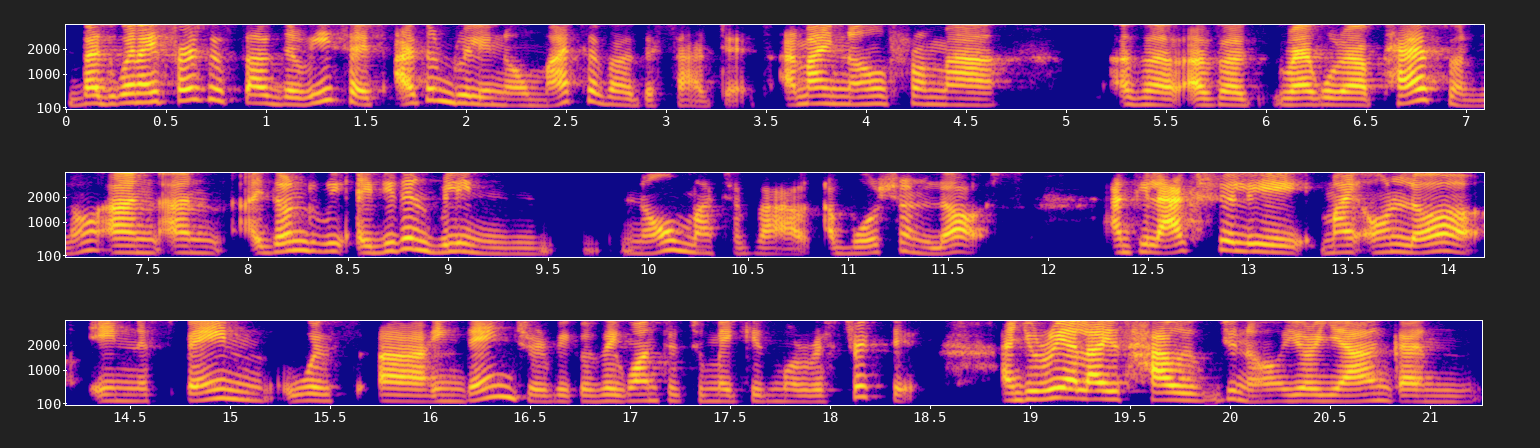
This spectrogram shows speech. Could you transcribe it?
But when i first started the research i don't really know much about the subject. I might know from a as a as a regular person no? And and i don't re- i didn't really know much about abortion laws until actually my own law in Spain was uh, in danger because they wanted to make it more restrictive. And you realize how, you know, you're young and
